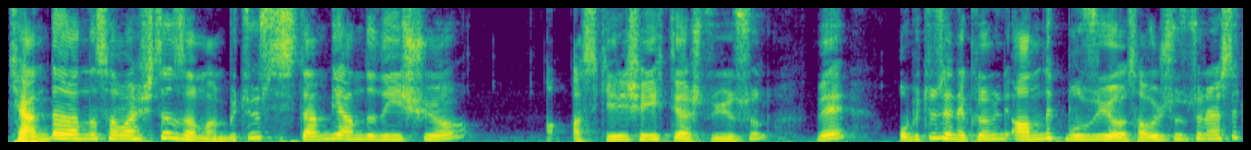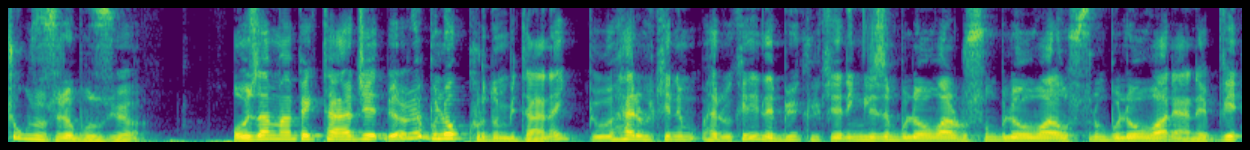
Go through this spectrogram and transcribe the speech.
kendi aranda savaştığın zaman bütün sistem bir anda değişiyor. Askeri şeye ihtiyaç duyuyorsun ve o bütün senin ekonomini anlık bozuyor. Savaş uzun sürerse çok uzun süre bozuyor. O yüzden ben pek tercih etmiyorum ve blok kurdum bir tane. Bu her ülkenin her ülke değil de büyük ülkeler İngiliz'in bloğu var, Rus'un bloğu var, Avusturya'nın bloğu var. Yani bir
